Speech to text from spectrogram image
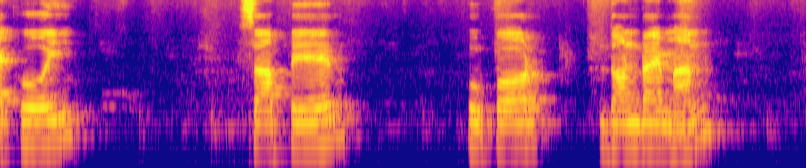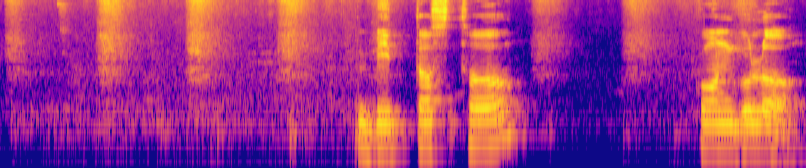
একই চাপের উপর দণ্ডায়মান বৃত্তস্থ কোণগুলো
